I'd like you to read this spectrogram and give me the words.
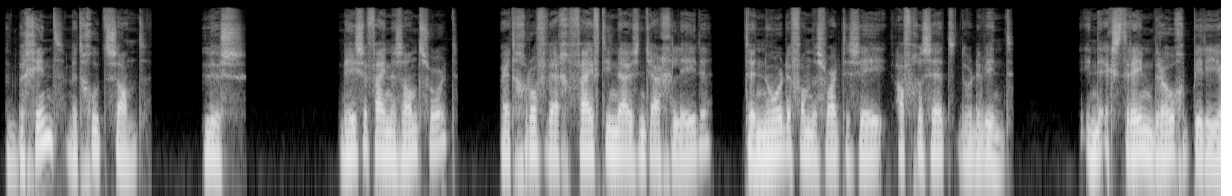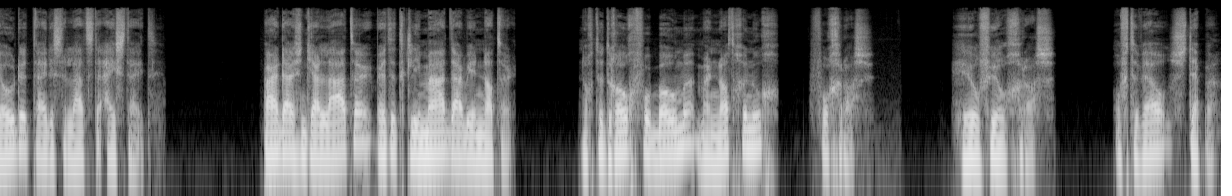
Het begint met goed zand, lus. Deze fijne zandsoort werd grofweg 15.000 jaar geleden ten noorden van de Zwarte Zee afgezet door de wind, in de extreem droge periode tijdens de laatste ijstijd. Paar duizend jaar later werd het klimaat daar weer natter. Nog te droog voor bomen, maar nat genoeg voor gras. Heel veel gras, oftewel steppen.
